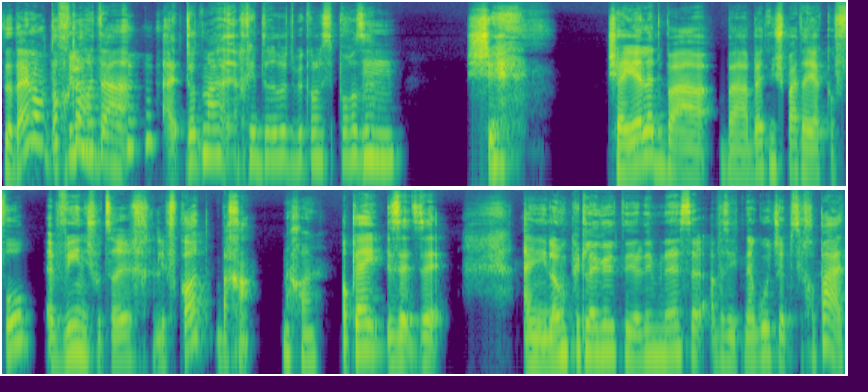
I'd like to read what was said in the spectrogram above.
זה עדיין לא מתוחכם. אפילו אם אתה... את יודעת מה הכי הטריד אותי בכל הסיפור הזה? ש... שהילד ב- בבית משפט היה קפוא, הבין שהוא צריך לבכות, בכה, נכון. אוקיי? זה, זה, אני לא מקטלגת ילדים בני עשר, אבל זו התנהגות של פסיכופת.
